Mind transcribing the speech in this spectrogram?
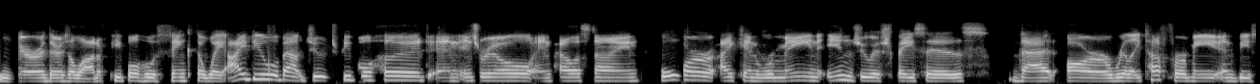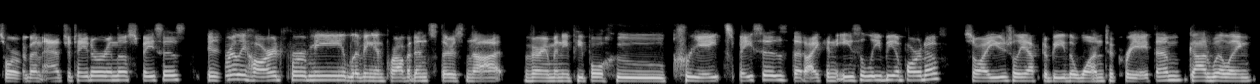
where there's a lot of people who think the way I do about Jewish peoplehood and Israel and Palestine, or I can remain in Jewish spaces that are really tough for me and be sort of an agitator in those spaces. It's really hard for me living in Providence. There's not very many people who create spaces that I can easily be a part of. So I usually have to be the one to create them. God willing,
